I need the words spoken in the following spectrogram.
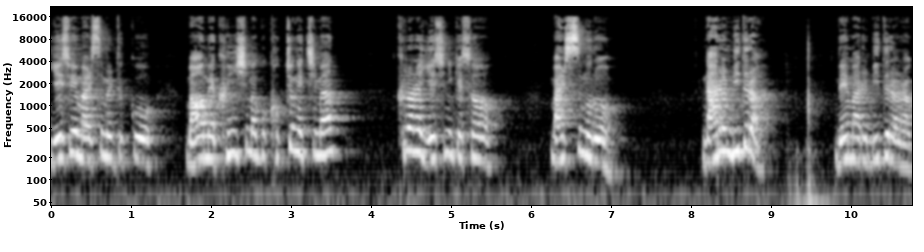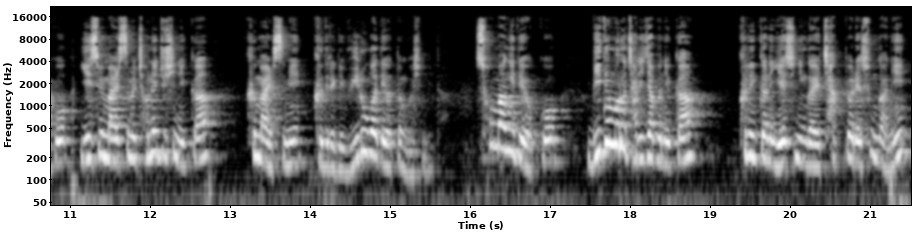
예수의 말씀을 듣고 마음에 근심하고 걱정했지만 그러나 예수님께서 말씀으로 나를 믿으라. 내 말을 믿으라라고 예수의 말씀을 전해 주시니까 그 말씀이 그들에게 위로가 되었던 것입니다. 소망이 되었고 믿음으로 자리 잡으니까 그러니까 예수님과의 작별의 순간이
